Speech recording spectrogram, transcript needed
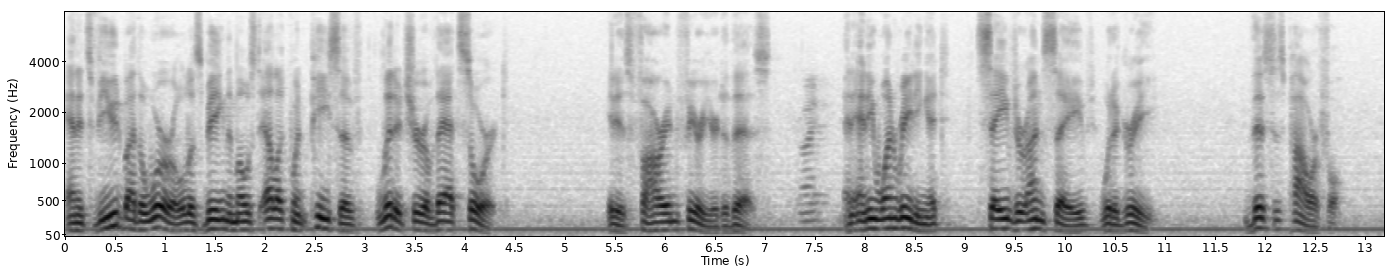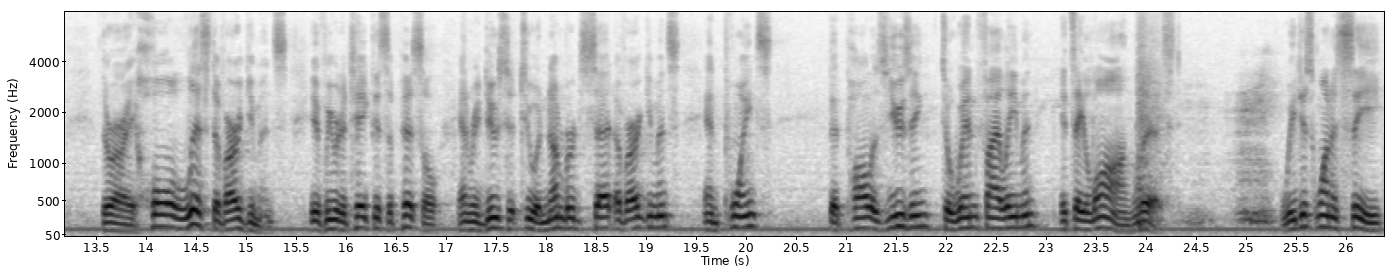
And it's viewed by the world as being the most eloquent piece of literature of that sort. It is far inferior to this. Right. And anyone reading it, saved or unsaved, would agree. This is powerful. There are a whole list of arguments. If we were to take this epistle and reduce it to a numbered set of arguments and points that Paul is using to win Philemon, it's a long list. We just want to see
